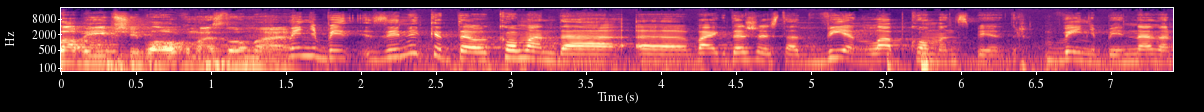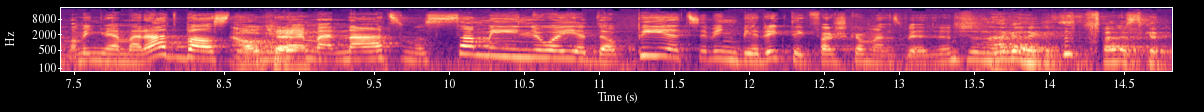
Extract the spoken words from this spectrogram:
laba īpašība laukumā, es domāju. Viņa bija, zini, ka tev komandā uh, vajag dažreiz tādu vienu labu komandas biedru. Viņa bija nenormāla. Viņa vienmēr atbalstīja, okay. Ok. viņa vienmēr nāca mums samīļoja, iedeva pieci. Viņa bija rīktīgi forša komandas biedra. Tas nagāja, ka parasti, kad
